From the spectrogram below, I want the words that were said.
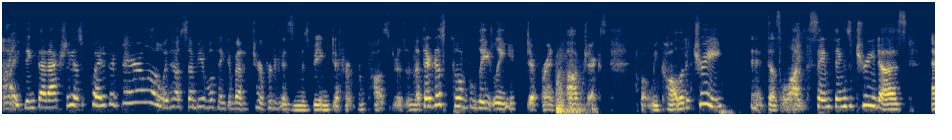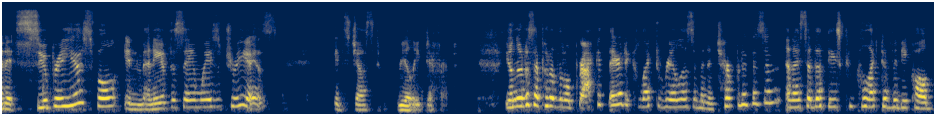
I think that actually has quite a good parallel with how some people think about interpretivism as being different from positivism, that they're just completely different objects. But we call it a tree, and it does a lot of the same things a tree does, and it's super useful in many of the same ways a tree is. It's just really different. You'll notice I put a little bracket there to collect realism and interpretivism, and I said that these can collectively be called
